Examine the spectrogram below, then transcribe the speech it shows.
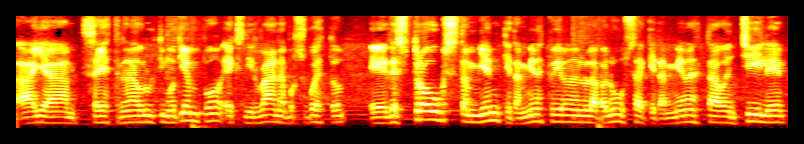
haya, se haya estrenado el último tiempo, ex Nirvana, por supuesto. Eh, The Strokes también, que también estuvieron en Lollapalooza, que también han estado en Chile,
